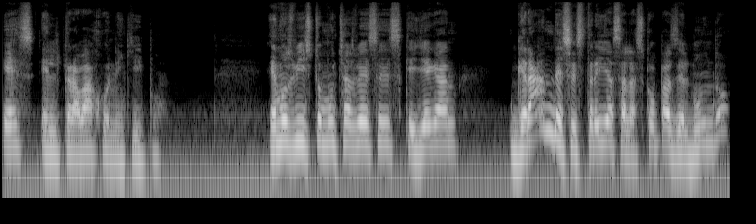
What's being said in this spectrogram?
es el trabajo en equipo. Hemos visto muchas veces que llegan grandes estrellas a las copas del mundo,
